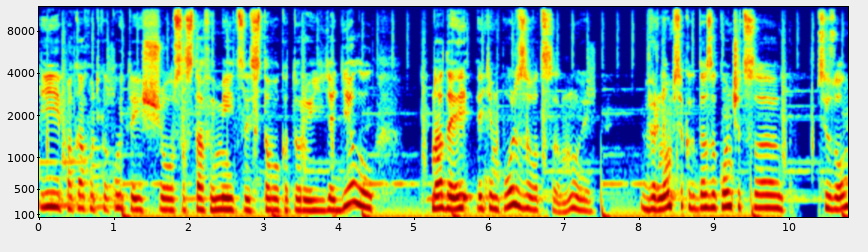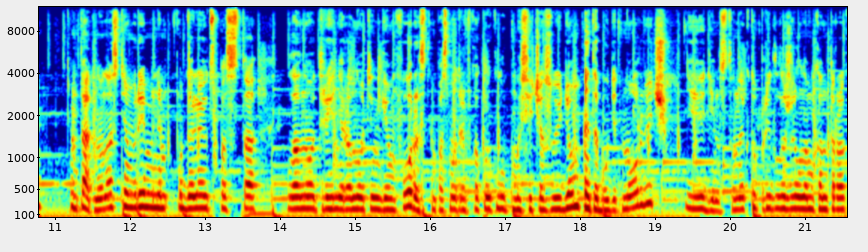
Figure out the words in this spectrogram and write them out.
И пока хоть какой-то еще состав имеется из того, который я делал, надо этим пользоваться. Ну и вернемся, когда закончится сезон. Так, но у нас тем временем удаляют с поста главного тренера Ноттингем Форест. Посмотрим, в какой клуб мы сейчас уйдем. Это будет Норвич. И единственный, кто предложил нам контракт.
